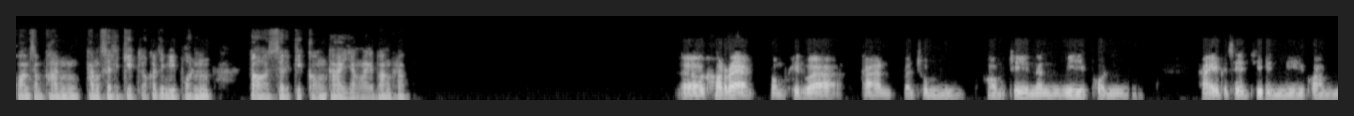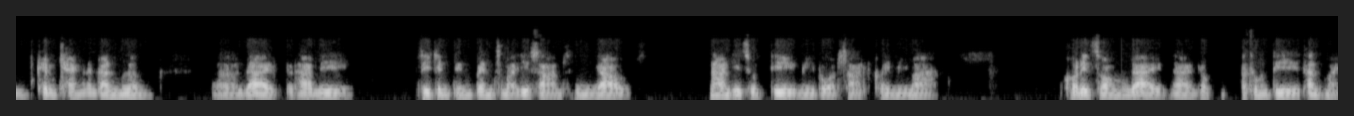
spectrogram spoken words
ความสัมพันธ์ทางเศรษฐกิจ แล้วก็จะมีผลต่อเศรษฐกิจของไทยอย่างไรบ้างครับเอ่อข้อแรกผมคิดว่าการประชุมของจีนนั้นมีผลให้ประเทศจีนมีความเข้มแข็งทางการเมืองเอ่อได้ประธานาธิบดีสีจิ้นผิงเป็นสมัยที่สามซึ่งยาวนานที่สุดที่มีประวัติศาสตร์เคยมีมา ข้อที่สองได้นายกรัฐมนตรีท่านใหม่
